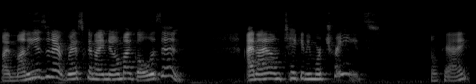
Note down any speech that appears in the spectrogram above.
My money isn't at risk, and I know my goal is in. And I don't take any more trades, okay?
